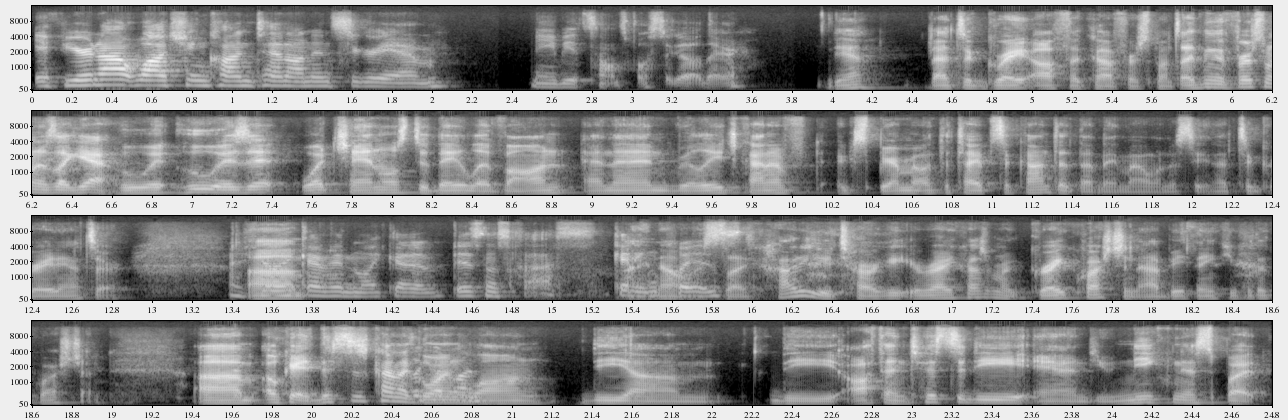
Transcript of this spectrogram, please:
If you're not watching content on Instagram, maybe it's not supposed to go there. Yeah. That's a great off the cuff response. I think the first one is like, yeah, who who is it? What channels do they live on? And then really kind of experiment with the types of content that they might want to see. That's a great answer. I feel um, like I'm in like a business class getting know, quizzed. It's like, how do you target your right customer? Great question, Abby. Thank you for the question. Um, okay, this is kind of going along the um, the authenticity and uniqueness, but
